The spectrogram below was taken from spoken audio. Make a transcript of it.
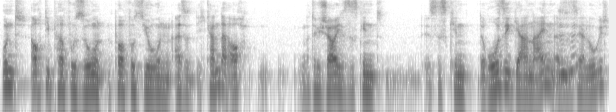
und auch die Perfusion. Perfusion. Also ich kann da auch, natürlich schaue ich, ist das Kind, ist das Kind rosig? Ja, nein, also ist ja logisch.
